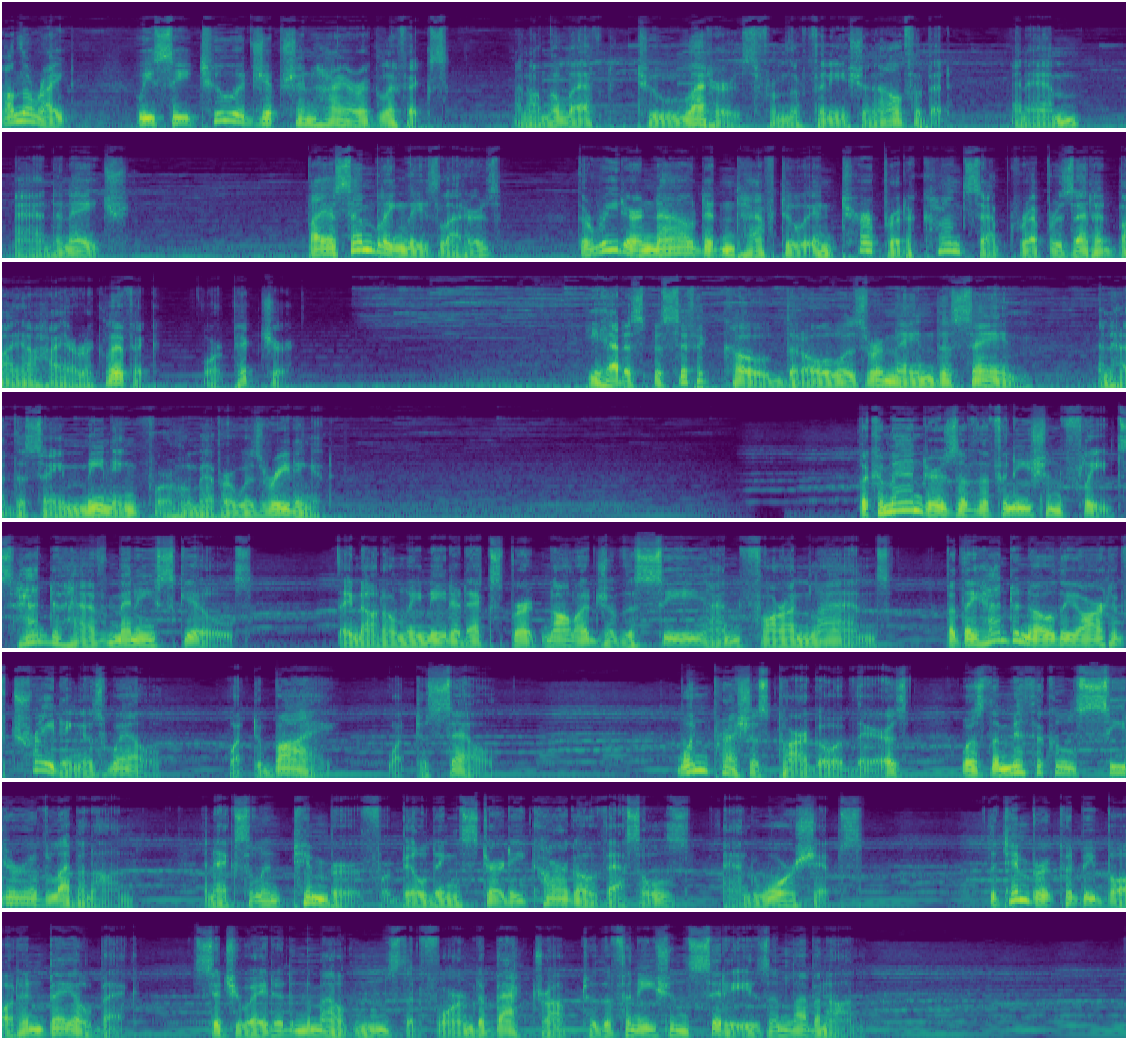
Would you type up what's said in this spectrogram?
On the right, we see two Egyptian hieroglyphics, and on the left, two letters from the Phoenician alphabet, an M and an H. By assembling these letters, the reader now didn't have to interpret a concept represented by a hieroglyphic or picture. He had a specific code that always remained the same and had the same meaning for whomever was reading it. The commanders of the Phoenician fleets had to have many skills. They not only needed expert knowledge of the sea and foreign lands, but they had to know the art of trading as well, what to buy, what to sell. One precious cargo of theirs was the mythical cedar of Lebanon, an excellent timber for building sturdy cargo vessels and warships. The timber could be bought in Baalbek, situated in the mountains that formed a backdrop to the Phoenician cities in Lebanon.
